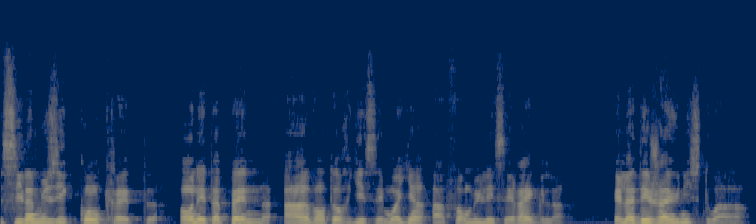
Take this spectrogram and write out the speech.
Si la musique concrète en est à peine à inventorier ses moyens, à formuler ses règles, elle a déjà une histoire.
